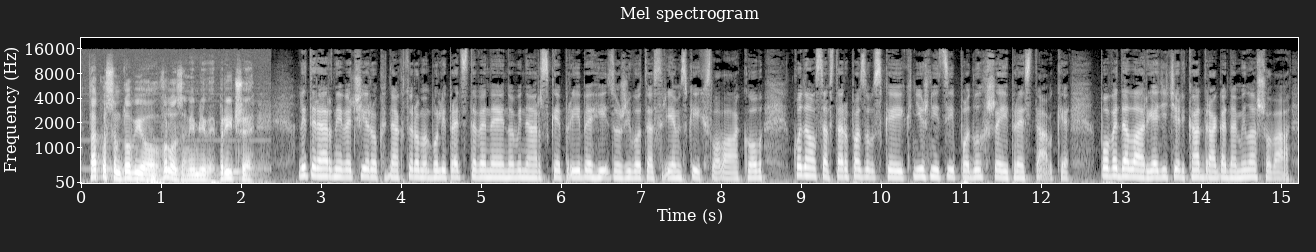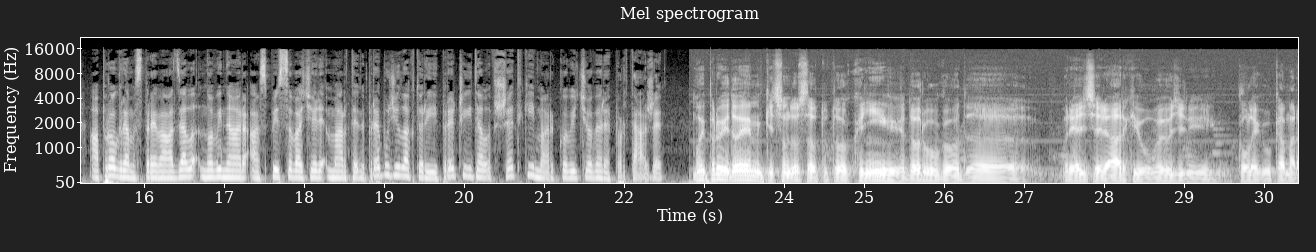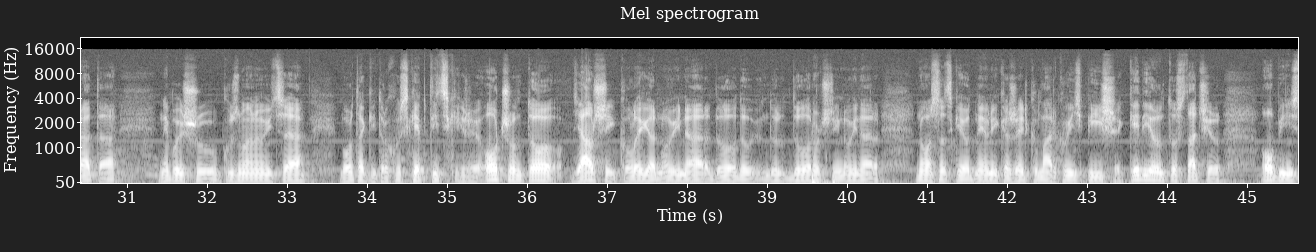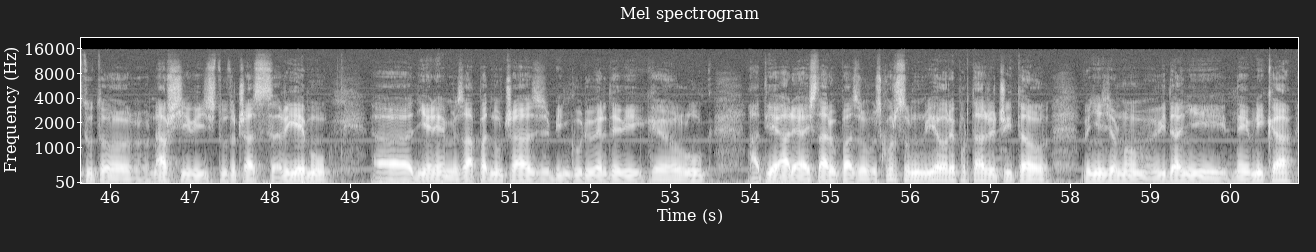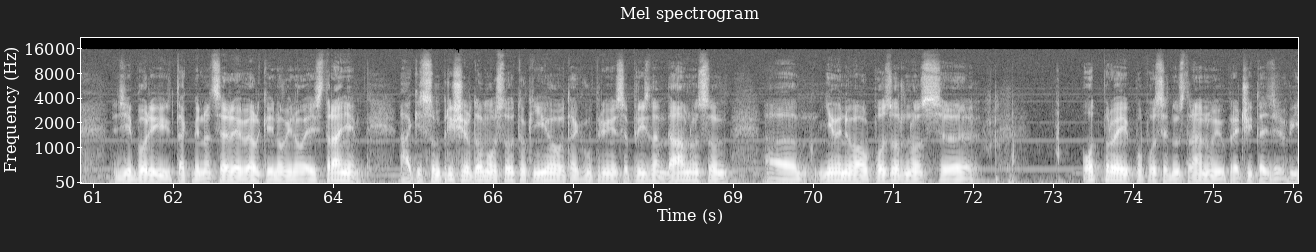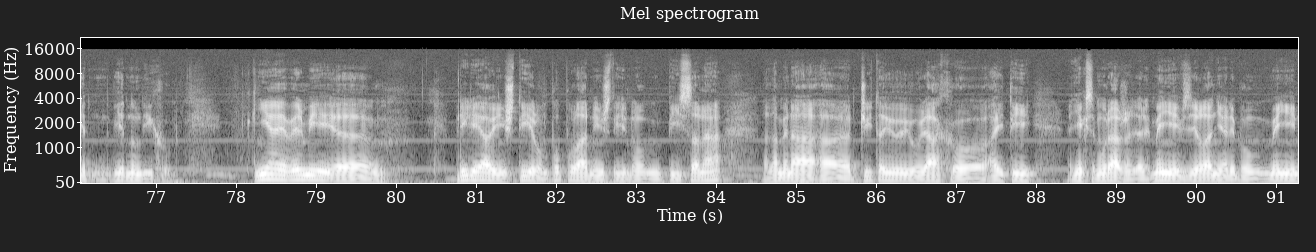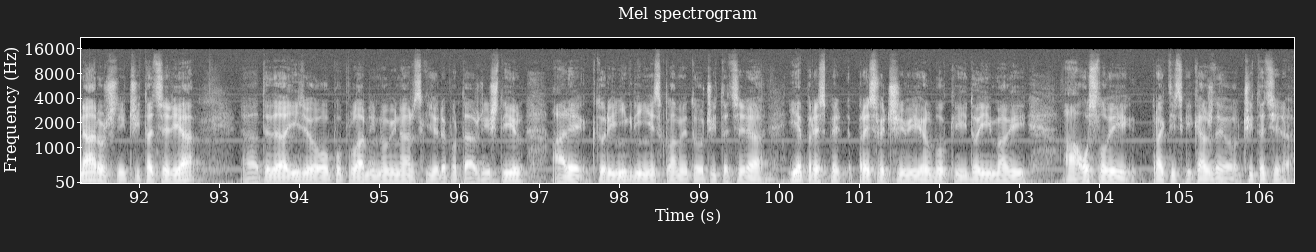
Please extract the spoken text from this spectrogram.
Tako sam dobio vrlo zanimljive priče Literárny večierok, na ktorom boli predstavené novinárske príbehy zo života sriemských Slovákov, konal sa v Staropazovskej knižnici po dlhšej prestávke. Povedala riaditeľka Dragana Milašová a program sprevádzal novinár a spisovateľ Martin Prebudila, ktorý prečítal všetky Markovičové reportáže. Môj prvý dojem, keď som dostal túto knih do rúk od e, riaditeľa archívu Vojvodiny, kolegu, kamaráta Nebojšu Kuzmanovica, bol taký trochu skeptický, že o čom to ďalší kolega, novinár, dlhoročný novinár Novosadského dnevníka Žeďko Markovič píše. Kedy on to stačil obísť, túto navštíviť, túto časť Riemu, neviem, západnú časť, Bingudu, Erdevík, Lúk a tie, ale aj Starú Pazovu. Skôr som jeho reportáže čítal v nedelnom vydaní Dnevnika, kde boli takmer na celej veľkej novinovej strane. A keď som prišiel domov s touto knihou, tak úprimne sa priznám, dávno som nevenoval pozornosť od prvej po poslednú stranu ju prečítať v jednom dýchu. Kniha je veľmi e, príliavým štýlom, populárnym štýlom písaná. Znamená, čítajú ju ľahko aj tí, nechcem urážať, ale menej vzdelaní alebo menej nároční čitatelia. Teda ide o populárny novinársky reportážny štýl, ale ktorý nikdy nesklame toho čitateľa, je presvedčivý, hlboký, dojímavý a osloví prakticky každého čitateľa.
